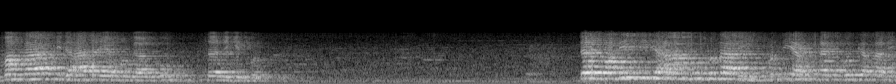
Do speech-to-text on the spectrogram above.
maka tidak ada yang mengganggu sedikit pun. Dan kondisi di alam kubur tadi, seperti yang saya sebutkan tadi,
